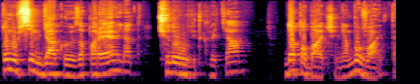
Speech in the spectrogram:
Тому всім дякую за перегляд, чудове відкриття. До побачення, бувайте!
